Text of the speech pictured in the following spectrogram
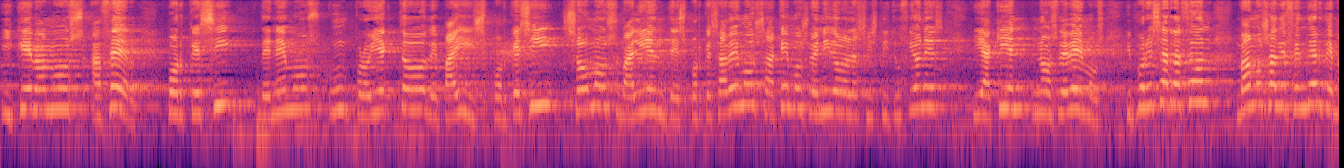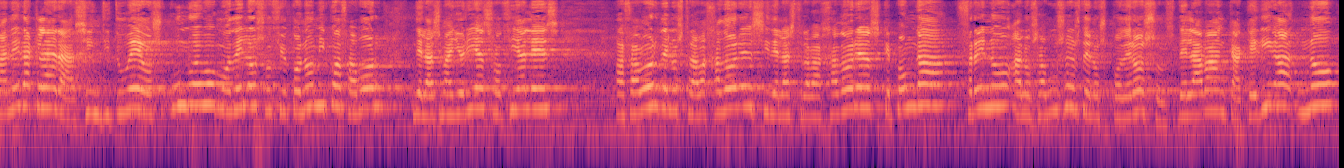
y qué vamos a hacer, porque sí tenemos un proyecto de país, porque sí somos valientes, porque sabemos a qué hemos venido a las instituciones y a quién nos debemos. Y por esa razón vamos a defender de manera clara, sin titubeos, un nuevo modelo socioeconómico a favor de las mayorías sociales a favor de los trabajadores y de las trabajadoras, que ponga freno a los abusos de los poderosos, de la banca, que diga no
